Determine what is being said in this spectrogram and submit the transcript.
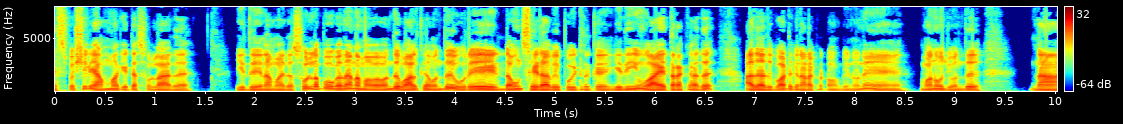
எஸ்பெஷலி அம்மா கிட்ட சொல்லாத. இது நம்ம இதை சொல்ல போக தான் நம்ம வந்து வாழ்க்கை வந்து ஒரே டவுன் சைடாகவே போயிட்டுருக்கு. இதையும் வாயை திறக்காது. அது அது பாட்டுக்கு நடக்கட்டும். அப்படின்னோடனே மனோஜ் வந்து நான்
